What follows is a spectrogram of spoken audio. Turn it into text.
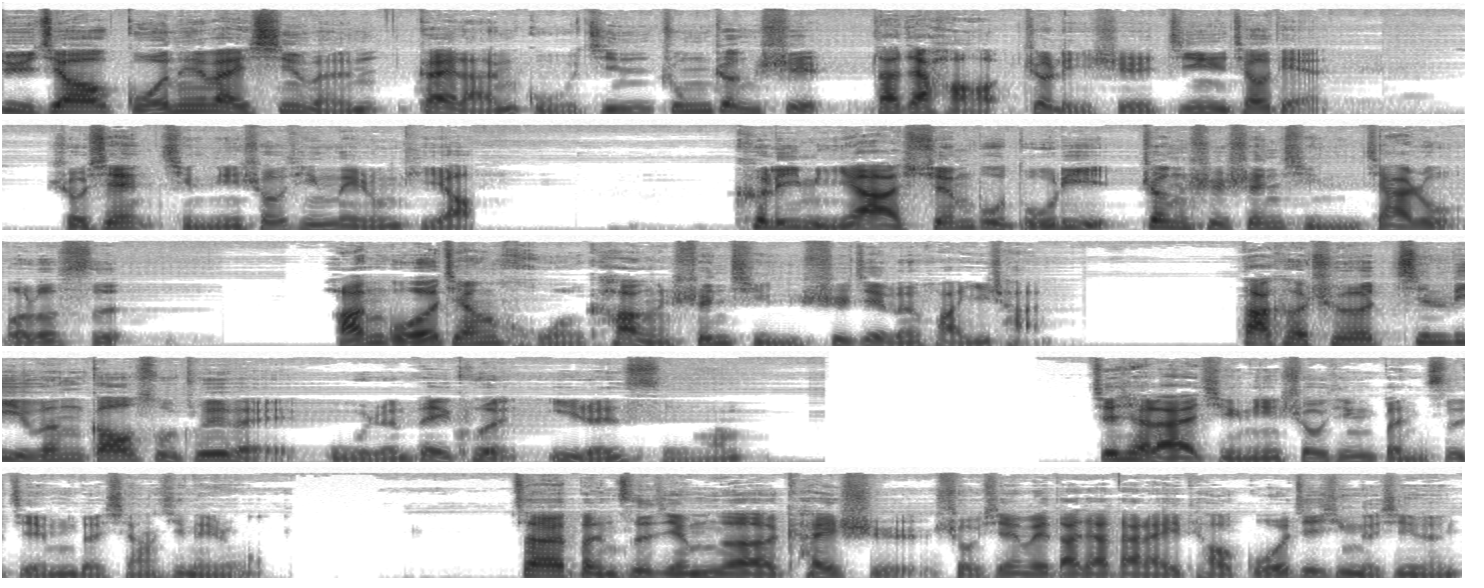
聚焦国内外新闻，概览古今中正事。大家好，这里是今日焦点。首先，请您收听内容提要：克里米亚宣布独立，正式申请加入俄罗斯；韩国将火炕申请世界文化遗产；大客车金利温高速追尾，五人被困，一人死亡。接下来，请您收听本次节目的详细内容。在本次节目的开始，首先为大家带来一条国际性的新闻，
